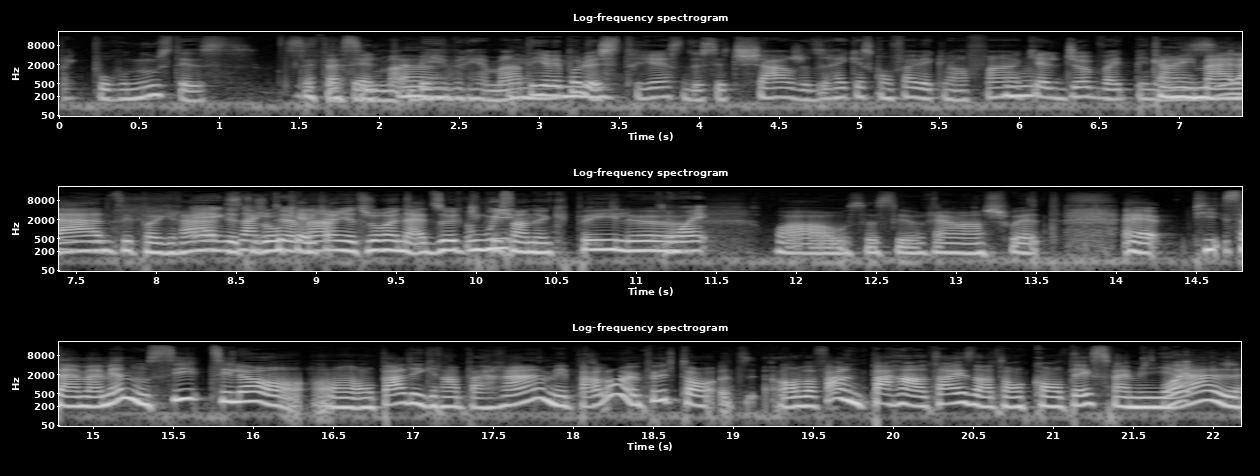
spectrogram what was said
Fait que pour nous, c'était. Tellement. le temps. Ben vraiment. Ben Il n'y avait pas le stress de cette charge de dire Hey, qu'est-ce qu'on fait avec l'enfant, Mm. quel job va être Quand pénalisé. il est malade, c'est pas grave. Il y a toujours quelqu'un, il y a toujours un adulte qui Oui. peut s'en occuper. Là. Oui. Wow, ça c'est vraiment chouette. Euh, Puis ça m'amène aussi, tu sais là, on, parle des grands-parents, mais parlons un peu de ton. On va faire une parenthèse dans ton contexte familial,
